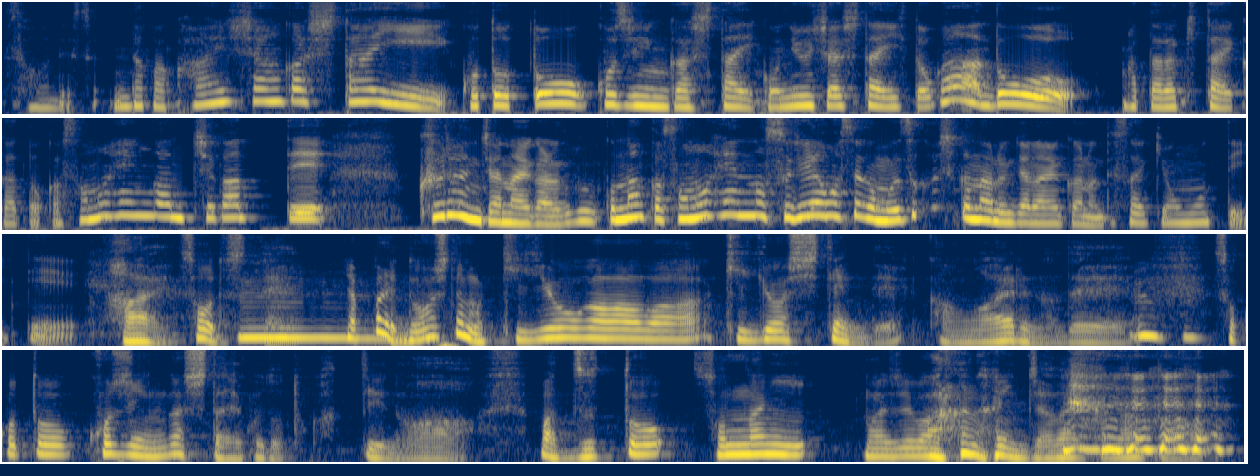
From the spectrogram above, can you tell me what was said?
そうです。だから会社がしたいことと個人がしたい、こう入社したい人がどう働きたいかとか、その辺が違ってくるんじゃないかな。なんかその辺のすり合わせが難しくなるんじゃないかなって最近思っていて。はい、そうですね。やっぱりどうしても企業側は企業視点で考えるので、うんうん、そこと個人がしたいこととかっていうのは、まあずっとそんなに交わらないんじゃないかなと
